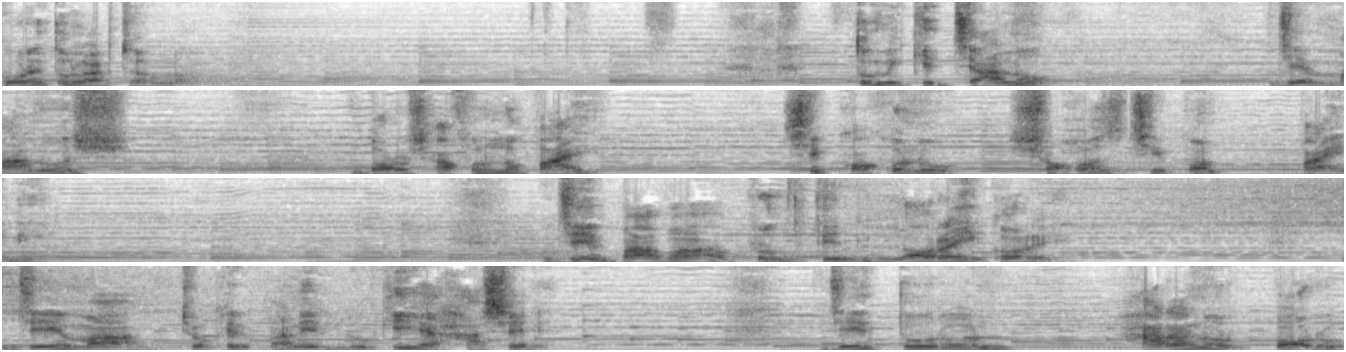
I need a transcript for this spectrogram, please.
গড়ে তোলার জন্য। তুমি কি জানো যে মানুষ বড় সাফল্য পায়? সে কখনো সহজ জীবন পায়নি। যে বাবা প্রতিদিন লড়াই করে, যে মা চোখের পানি লুকিয়ে হাসে, যে তরুণ হারানোর পরও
